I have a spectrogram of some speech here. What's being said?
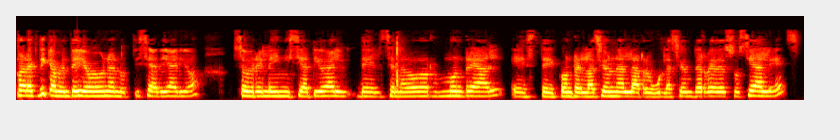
prácticamente yo veo una noticia a diario sobre la iniciativa del, senador Monreal este, con relación a la regulación de redes sociales.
